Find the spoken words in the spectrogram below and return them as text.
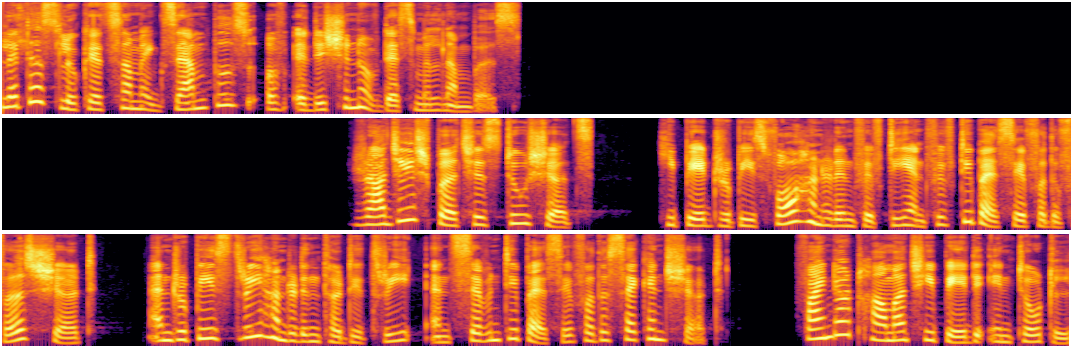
Let us look at some examples of addition of decimal numbers. Rajesh purchased two shirts. He paid rupees 450 and 50 paise for the first shirt and rupees 333 and 70 paise for the second shirt. Find out how much he paid in total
